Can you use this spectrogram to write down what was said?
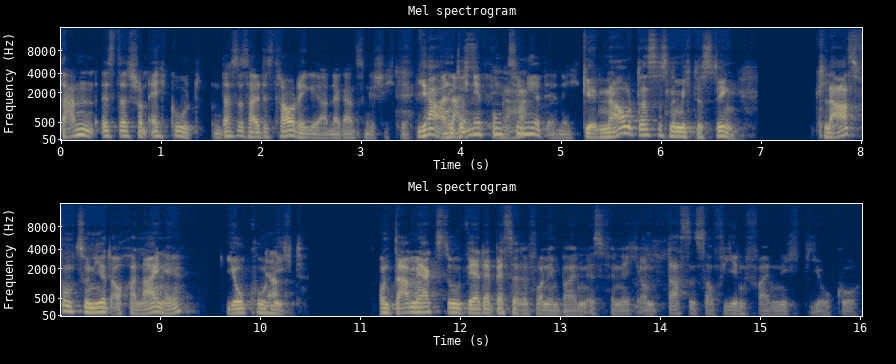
dann ist das schon echt gut. Und das ist halt das Traurige an der ganzen Geschichte. Ja, Alleine das- funktioniert er nicht. Genau das ist nämlich das Ding. Klaas funktioniert auch alleine, Joko Ja. nicht. Und da merkst du, wer der Bessere von den beiden ist, finde ich. Und das ist auf jeden Fall nicht Joko.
